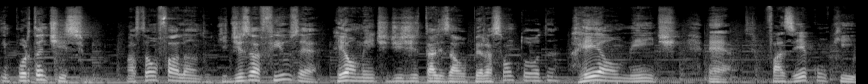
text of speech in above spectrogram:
importantíssimo. Nós estamos falando que desafios é realmente digitalizar a operação toda, realmente é fazer com que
